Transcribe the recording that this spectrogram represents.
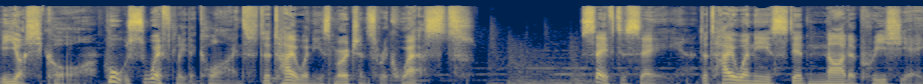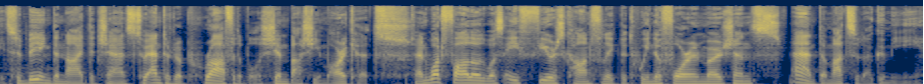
Yoshiko, who swiftly declined the Taiwanese merchant's request. Safe to say, the Taiwanese did not appreciate being denied the chance to enter the profitable Shinbashi market, and what followed was a fierce conflict between the foreign merchants and the Matsuda Gumi.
